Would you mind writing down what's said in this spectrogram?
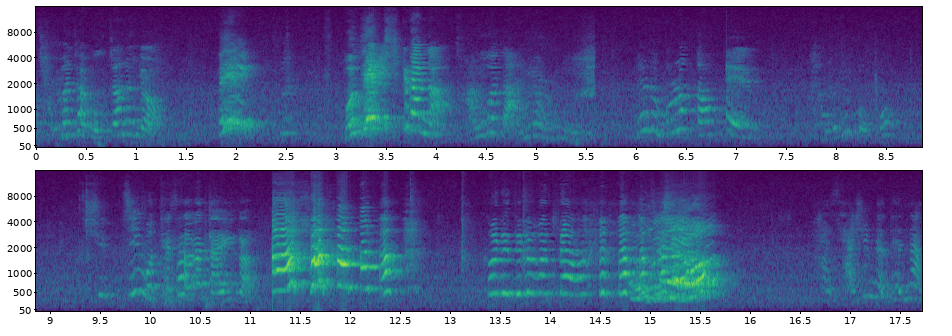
뭐 잠만 자면 웃자는겨. 에이! 뭔데 이 시끄럽나? 아무것도 아니야 언니. 내는 몰랐다. 에 당근이 뭐고? 쉽지 못해 살아간다 이가. 거리 들어봤다. 언제요? 한 40년 됐나?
